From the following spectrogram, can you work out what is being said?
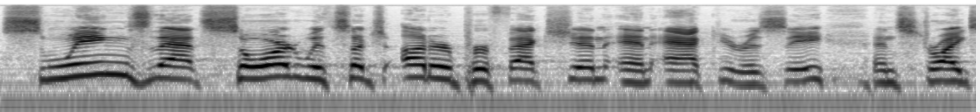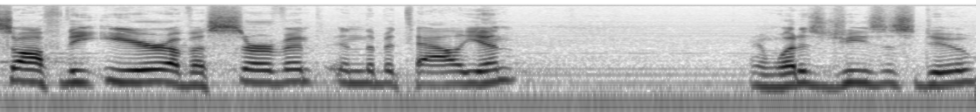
Swings that sword with such utter perfection and accuracy and strikes off the ear of a servant in the battalion. And what does Jesus do?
